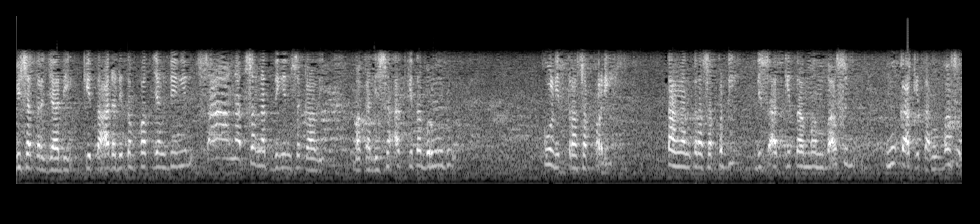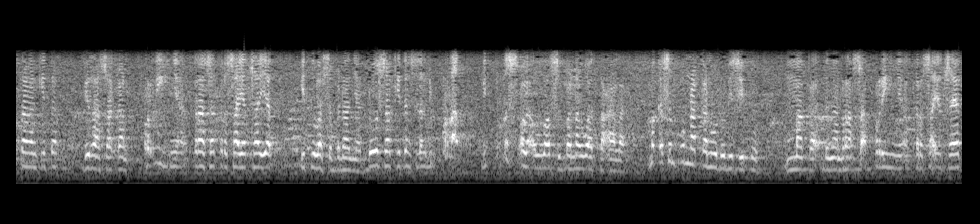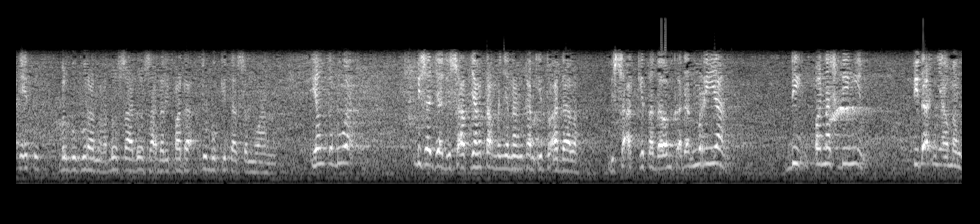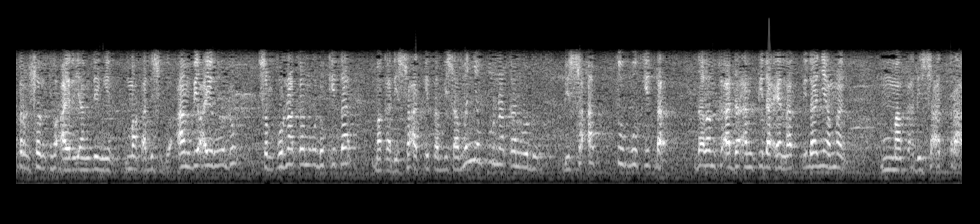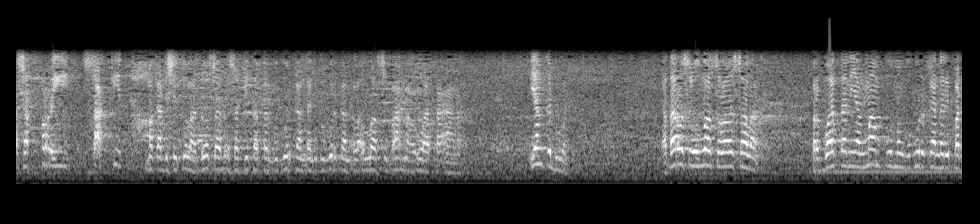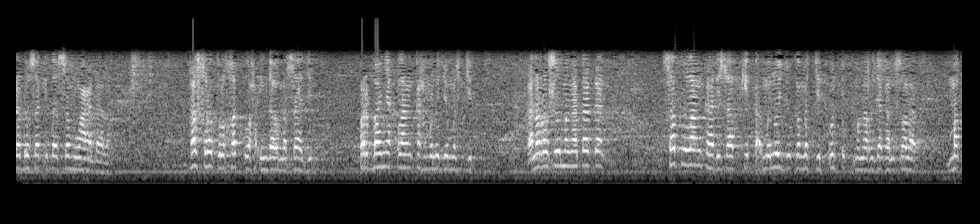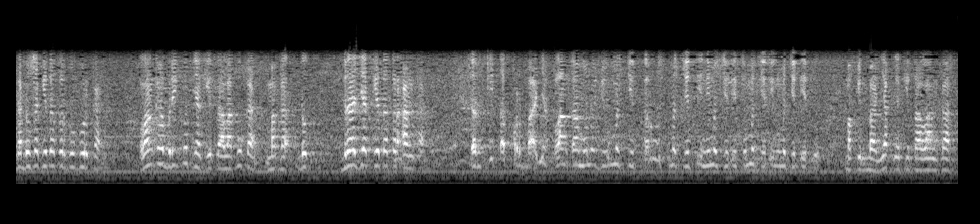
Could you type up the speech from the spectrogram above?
bisa terjadi kita ada di tempat yang dingin, sangat-sangat dingin sekali. Maka di saat kita berwudu kulit terasa perih, tangan terasa pedih di saat kita membasuh muka kita, membasuh tangan kita dirasakan perihnya, terasa tersayat-sayat. Itulah sebenarnya dosa kita yang sedang diperat, diperas oleh Allah Subhanahu wa taala. Maka sempurnakan wudhu di situ. Maka dengan rasa perihnya, tersayat-sayatnya itu berguguranlah dosa-dosa daripada tubuh kita semuanya. Yang kedua, bisa jadi saat yang tak menyenangkan itu adalah di saat kita dalam keadaan meriang, di panas dingin, tidak nyaman tersentuh air yang dingin, maka di ambil air wudhu, sempurnakan wudhu kita, maka di saat kita bisa menyempurnakan wudhu, di saat tubuh kita dalam keadaan tidak enak, tidak nyaman, maka di saat terasa perih, sakit, maka disitulah dosa-dosa kita tergugurkan dan digugurkan oleh Allah Subhanahu wa Ta'ala. Yang kedua, kata Rasulullah SAW, perbuatan yang mampu menggugurkan daripada dosa kita semua adalah kasratul khatwah indal masajid, perbanyak langkah menuju masjid. Karena Rasul mengatakan satu langkah di saat kita menuju ke masjid untuk mengerjakan sholat, maka dosa kita tergugurkan. Langkah berikutnya kita lakukan, maka derajat kita terangkat. Dan kita perbanyak langkah menuju masjid terus masjid ini masjid itu masjid ini masjid itu. Makin banyaknya kita langkah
